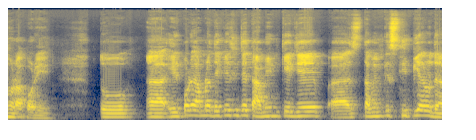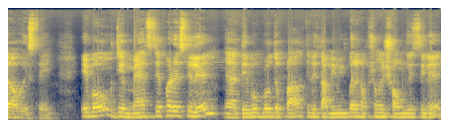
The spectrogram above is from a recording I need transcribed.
ধরা পড়ে। তো এরপরে আমরা দেখেছি যে তামিমকে যে তামিমকে সিপিআরও দেওয়া হয়েছে। এবং যে ম্যাচ রেফারি ছিলেন দেবব্রত পাল, তিনি তামিম ইকবালের সবসময় সঙ্গে ছিলেন।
